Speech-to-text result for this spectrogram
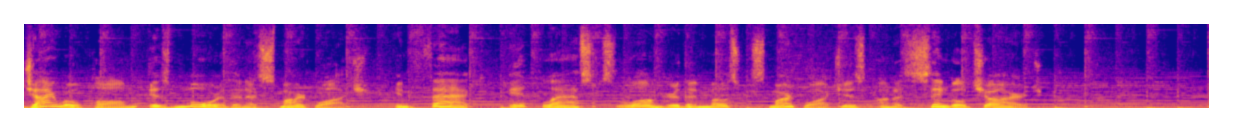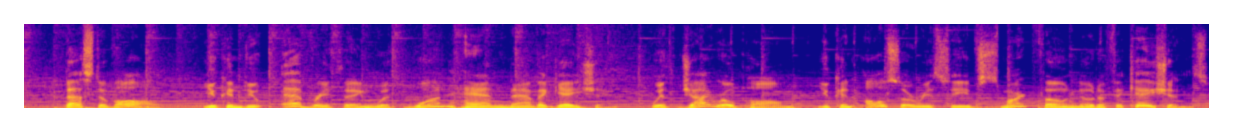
GyroPalm is more than a smartwatch. In fact, it lasts longer than most smartwatches on a single charge. Best of all, you can do everything with one-hand navigation. With GyroPalm, you can also receive smartphone notifications,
